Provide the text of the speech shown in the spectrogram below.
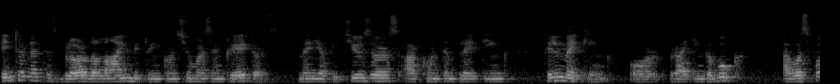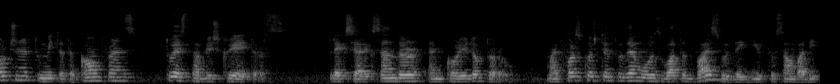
Internet has blurred the line between consumers and creators. Many of its users are contemplating filmmaking or writing a book. I was fortunate to meet at a conference two established creators, Lexi Alexander and Cory Doctorow. My first question to them was what advice would they give to somebody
